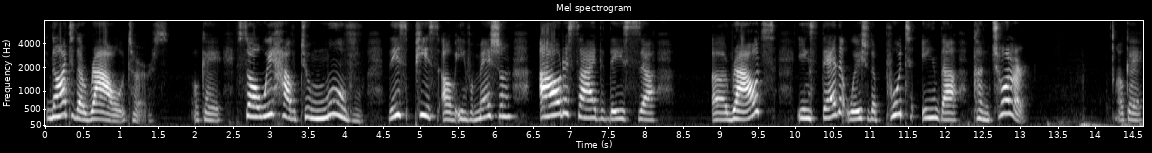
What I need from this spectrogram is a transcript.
Not the routers. Okay, so we have to move this piece of information outside these uh, uh, routes. Instead, we should put in the controller. Okay,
